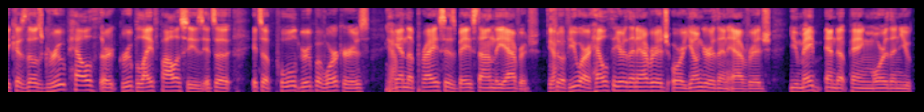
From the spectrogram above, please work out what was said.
Because those group health or group life policies, it's a it's a pooled group of workers Yeah. and the price is based on the average. Yeah. So if you are healthier than average or younger than average, you may end up paying more than you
